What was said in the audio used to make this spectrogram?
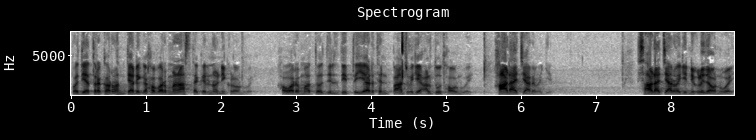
પદયાત્રા કરો ને ત્યારે હવારમાં નાસ્તા કરીને નીકળવાનું હોય. હવારમાં તો જલ્દી તૈયાર થઈને પાંચ વાગે હાલતું થવાનું હોય. સાડા ચાર વાગે. સાડા ચાર વાગે નીકળી જવાનું હોય.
